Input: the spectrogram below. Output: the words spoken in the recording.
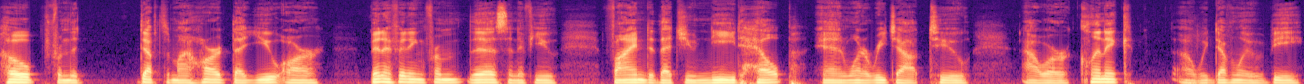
hope from the depths of my heart that you are benefiting from this. And if you find that you need help and want to reach out to our clinic. Uh, we definitely would be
